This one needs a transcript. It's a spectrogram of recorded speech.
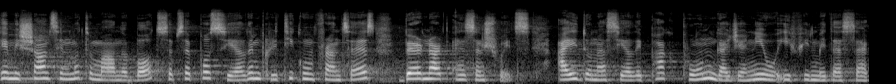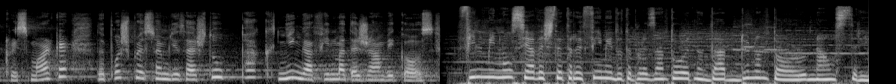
kemi shansin më të madh në botë sepse po sjellim kritikun francez Bernard Eisenschitz. Ai do na sjelli pak punë nga gjeniu i filmit ese Chris Marker dhe po shpresojmë gjithashtu pak një nga filmat e Jean Vigo-s. Filmi Nusja dhe Shtetrrethimi do të prezantohet në datë dy nëntor në Austri.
